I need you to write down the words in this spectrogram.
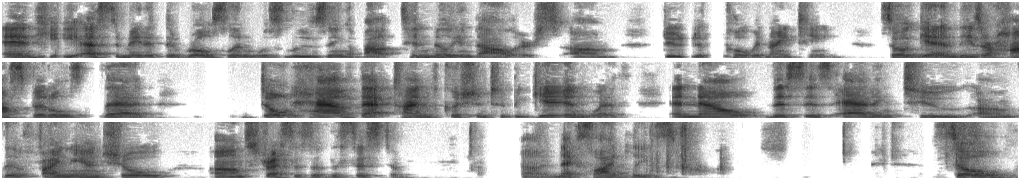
And he estimated that Roseland was losing about $10 million um, due to COVID 19. So again, these are hospitals that don't have that kind of cushion to begin with. And now this is adding to um, the financial um, stresses of the system. Uh, next slide, please. So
